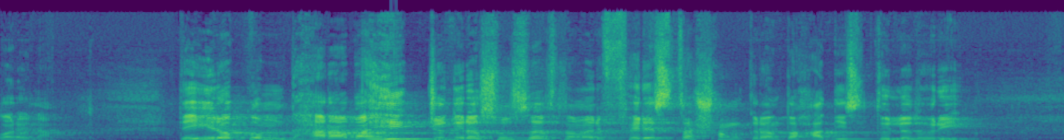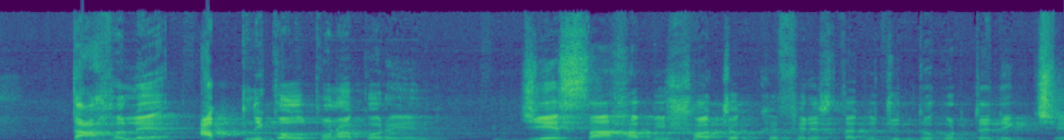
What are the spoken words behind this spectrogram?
করে না। তো এইরকম ধারাবাহিক যদি রাসুল সাল্লামের ফেরেস্তা সংক্রান্ত হাদিস তুলে ধরি, তাহলে আপনি কল্পনা করেন, যে সাহাবি সচক্ষে ফেরেস্তাকে যুদ্ধ করতে দেখছে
